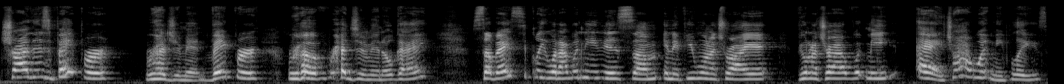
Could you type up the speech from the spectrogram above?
try this vapor regimen, vapor rub regimen, okay? So basically what I would need is some, and if you want to try it, if you want to try it with me, hey, try it with me, please.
